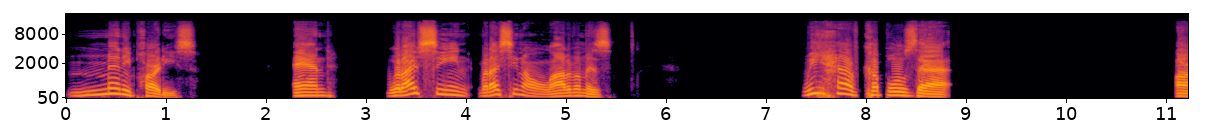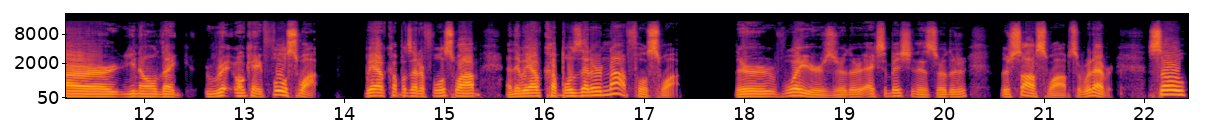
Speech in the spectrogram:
many parties, and what I've seen, what I've seen on a lot of them is we have couples that are you know like okay full swap. We have couples that are full swap and then we have couples that are not full swap. They're voyeurs or they're exhibitionists or they're they're soft swaps or whatever. So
